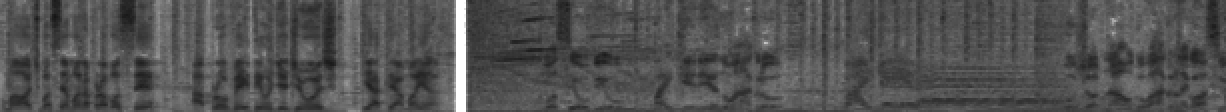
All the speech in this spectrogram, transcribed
Uma ótima semana para você, aproveitem o dia de hoje e até amanhã. Você ouviu Pai Querendo Agro. Pai Querer. O Jornal do Agronegócio.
